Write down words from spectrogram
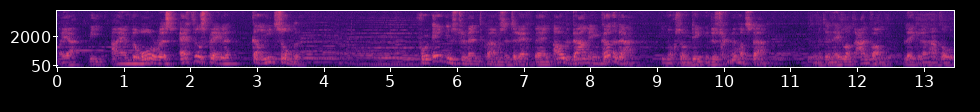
Maar ja, wie I Am The Walrus echt wil spelen, kan niet zonder. Voor één instrument kwamen ze terecht bij een oude dame in Canada, die nog zo'n ding in de schuur had staan. Toen het in Nederland aankwam, bleek er een aantal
